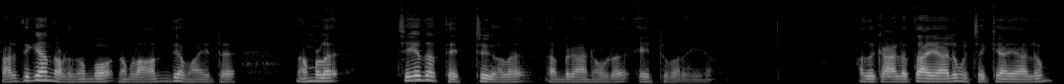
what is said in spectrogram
പ്രാർത്ഥിക്കാൻ തുടങ്ങുമ്പോൾ നമ്മൾ ആദ്യമായിട്ട് നമ്മൾ ചെയ്ത തെറ്റുകൾ തമ്പുരാനോട് ഏറ്റുപറയുക. അത് കാലത്തായാലും ഉച്ചയ്ക്കായാലും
